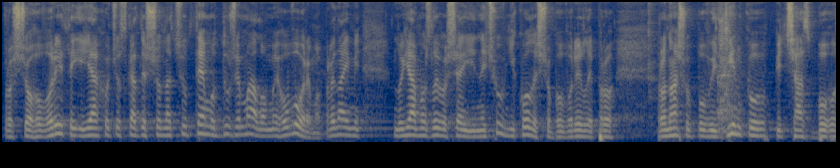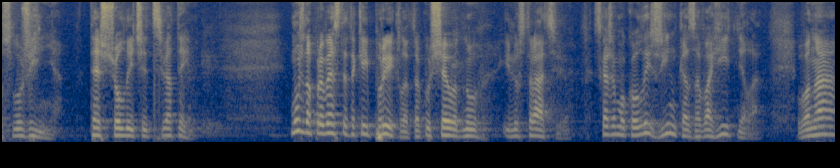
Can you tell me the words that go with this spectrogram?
про що говорити. І я хочу сказати, що на цю тему дуже мало ми говоримо. Принаймні, ну я, можливо, ще і не чув ніколи, щоб говорили про, про нашу поведінку під час богослужіння, те, що личить святим. Можна привести такий приклад, таку ще одну ілюстрацію. Скажімо, коли жінка завагітніла, вона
